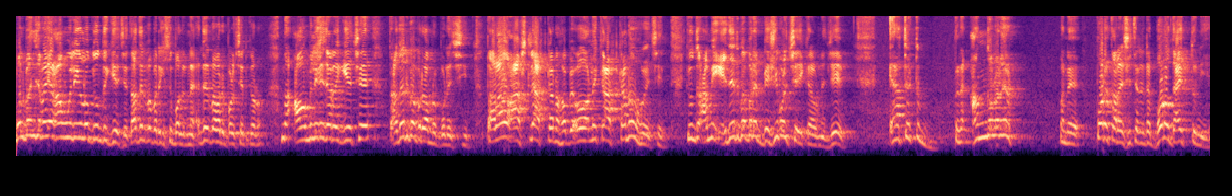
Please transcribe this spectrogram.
বলবেন যে ভাই আওয়ামী লীগের লোক কিন্তু গিয়েছে, তাদের ব্যাপারে কিছু বলেন না। এদের ব্যাপারে বলছেন কেন? না, আওয়ামী লীগে যারা গিয়েছে, তাদের ব্যাপারে আমরা বলেছি। তারাও আসলে আটকানো হবে। ও, অনেকে আটকানোও হয়েছে। কিন্তু আমি এদের ব্যাপারে বেশি বলছি এই কারণে যে, এরা তো একটা মানে আন্দোলনের মানে পরে তারা এসেছেন একটা বড় দায়িত্ব নিয়ে।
